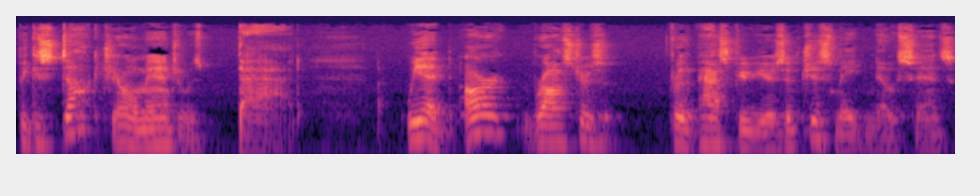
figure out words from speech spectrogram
because Doc general manager was bad. We had our rosters for the past few years have just made no sense.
